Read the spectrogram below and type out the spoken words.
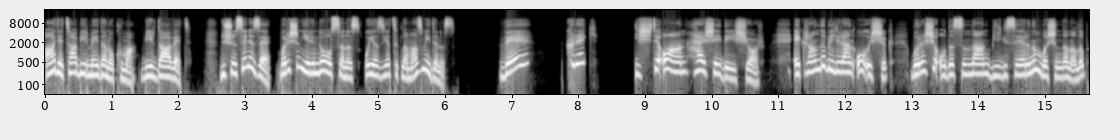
Adeta bir meydan okuma, bir davet. Düşünsenize, Barış'ın yerinde olsanız o yazıya tıklamaz mıydınız? Ve krek. İşte o an her şey değişiyor. Ekranda beliren o ışık, Barış'ı odasından, bilgisayarının başından alıp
